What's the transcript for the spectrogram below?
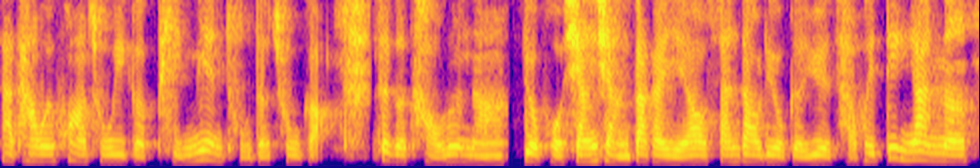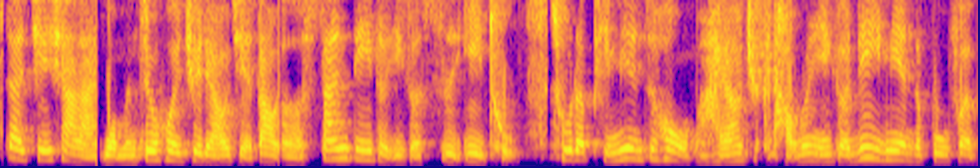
那他会画出一个平面图的初稿。这个讨论呢，六婆想想大概也要三到六个月才会定案呢。再接下来，我们就会去了解到呃三 D 的一个示意图。除了平面之后，我们还要去讨论一个立面的部分。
